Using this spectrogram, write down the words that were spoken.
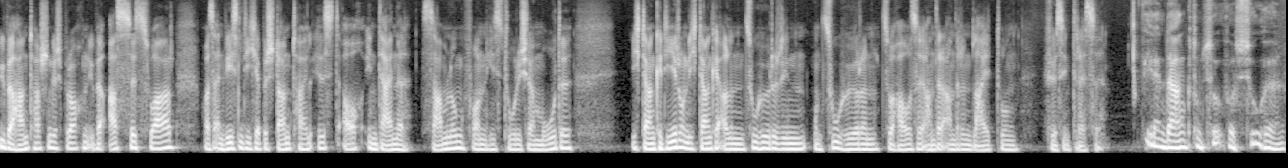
über Handtaschen gesprochen, über Accessoire, was ein wesentlicher Bestandteil ist, auch in deiner Sammlung von historischer Mode. Ich danke dir und ich danke allen Zuhörerinnen und Zuhörern zu Hause an der anderen Leitung fürs Interesse. Vielen Dank fürs Zuhören.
